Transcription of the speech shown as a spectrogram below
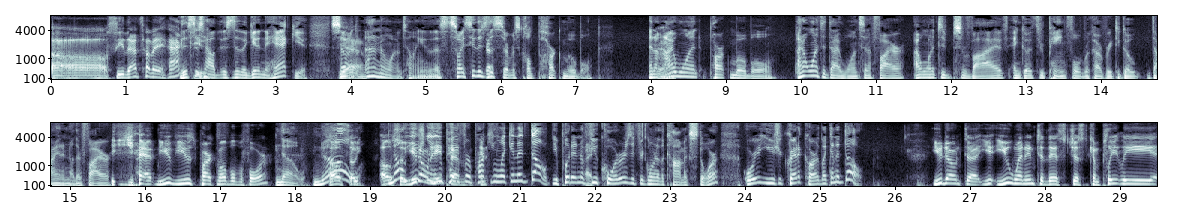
Oh, see, that's how they hack This you. is how this is how they get in to hack you. So I, Yeah. I don't know why I'm telling you this. So I see there's this service called Park Mobile, and Yeah. I want Park Mobile. I don't want it to die once in a fire. I want it to survive and go through painful recovery to go die in another fire. Yeah, you've used Park Mobile before. No, no. Oh, so- oh, no, so you don't usually you pay them. for parking like an adult. You put in a few quarters if you're going to the comic store, or you use your credit card like an adult. You don't. Uh, you you went into this just completely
